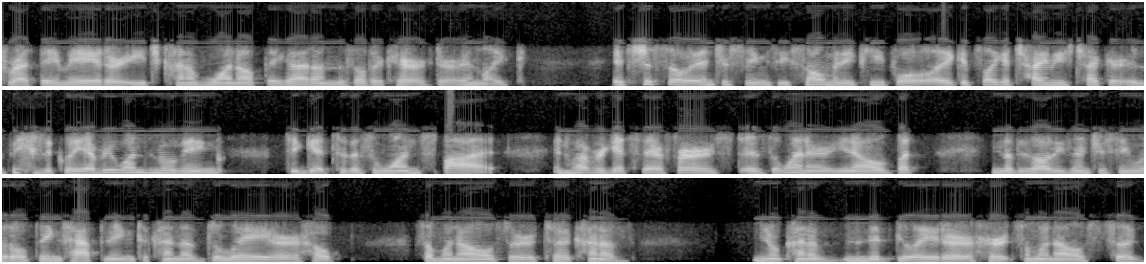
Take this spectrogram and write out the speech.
threat they made or each kind of one up they got on this other character. And, like, it's just so interesting to see so many people. Like it's like a Chinese checkers, basically. Everyone's moving to get to this one spot, and whoever gets there first is the winner. You know, but you know, there's all these interesting little things happening to kind of delay or help someone else, or to kind of, you know, kind of manipulate or hurt someone else to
